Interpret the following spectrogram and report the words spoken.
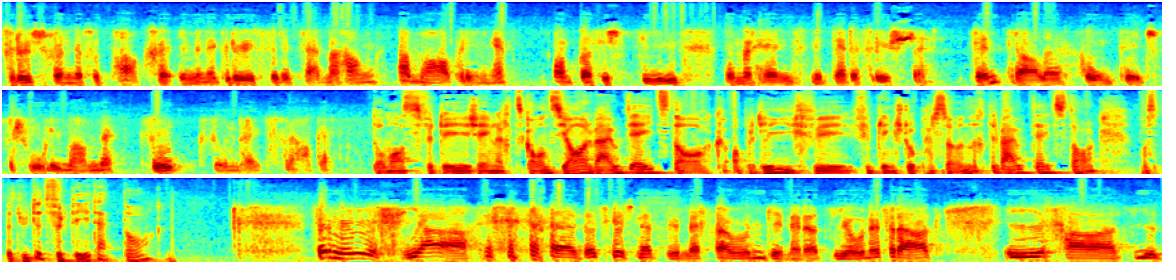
frisch können verpacken in einem größeren Zusammenhang am Anbringen. Und das ist das Ziel, das wir haben mit dieser frischen zentralen Homepage für schwule Männer zu Gesundheitsfragen. Thomas, für dich ist eigentlich das ganze Jahr Weltaids-Tag. Aber gleich, wie verbringst du persönlich den Weltaids-Tag? Was bedeutet für dich dieser Tag? Für mich, ja, das ist natürlich auch eine Generationenfrage. Ich habe die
